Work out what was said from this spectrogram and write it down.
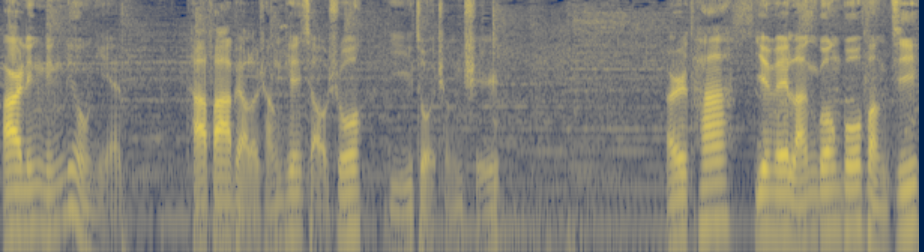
二零零六年，他发表了长篇小说《一座城池》，而他因为蓝光播放机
